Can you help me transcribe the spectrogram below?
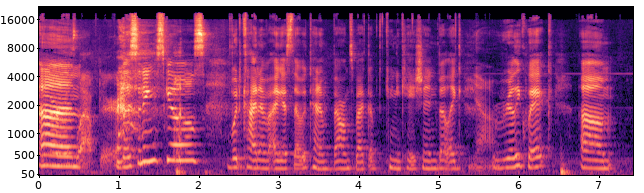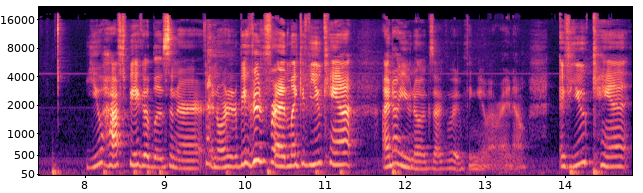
um, laughter. listening skills would kind of i guess that would kind of bounce back up to communication but like Yeah. really quick um you have to be a good listener in order to be a good friend like if you can't i know you know exactly what i'm thinking about right now if you can't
